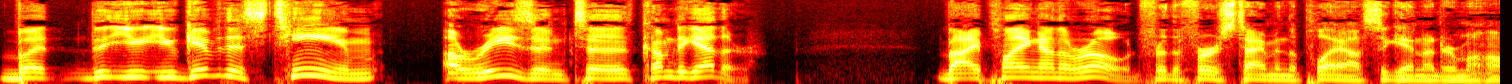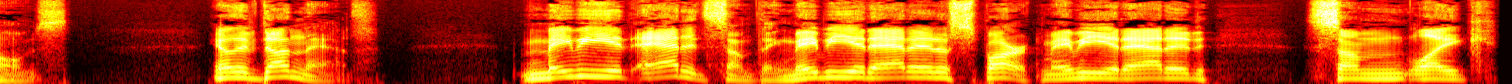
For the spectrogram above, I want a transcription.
but the, you, you give this team a reason to come together by playing on the road for the first time in the playoffs again under Mahomes. You know, they've done that. Maybe it added something. Maybe it added a spark. Maybe it added some like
